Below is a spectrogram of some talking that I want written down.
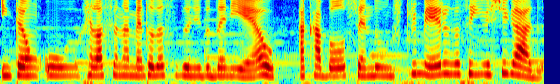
Então, o relacionamento da Suzane e do Daniel acabou sendo um dos primeiros a ser investigado,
